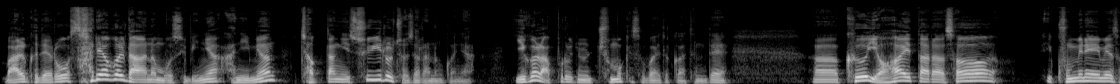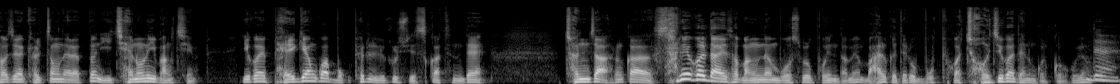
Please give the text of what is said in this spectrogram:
말 그대로 사력을 다하는 모습이냐 아니면 적당히 수위를 조절하는 거냐. 이걸 앞으로 좀 주목해서 봐야 될 것 같은데 어, 그 여하에 따라서 이 국민의힘에서 어제 결정 내렸던 이 재논의 방침 이거의 배경과 목표를 읽을 수 있을 것 같은데 전자 그러니까 사력을 다해서 막는 모습을 보인다면 말 그대로 목표가 저지가 되는 걸 거고요. 네.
